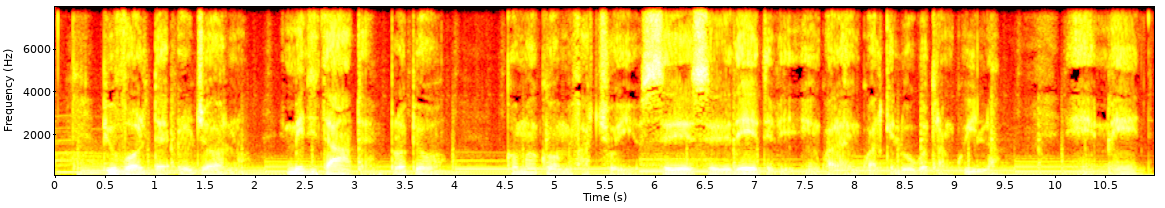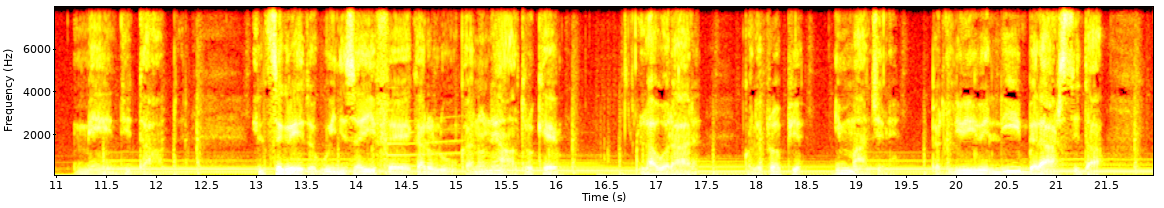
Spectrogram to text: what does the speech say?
più volte al giorno, meditate proprio come, come faccio io, Se, sedetevi in, qual, in, qualche luogo tranquilla e med, meditate. Il segreto quindi, Saif e caro Luca, non è altro che lavorare con le proprie immagini per liberarsi da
